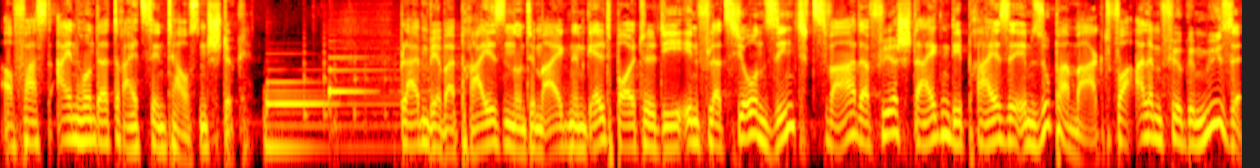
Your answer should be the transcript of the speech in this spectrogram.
auf fast 113.000 Stück. Bleiben wir bei Preisen und im eigenen Geldbeutel. Die Inflation sinkt zwar, dafür steigen die Preise im Supermarkt, vor allem für Gemüse.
